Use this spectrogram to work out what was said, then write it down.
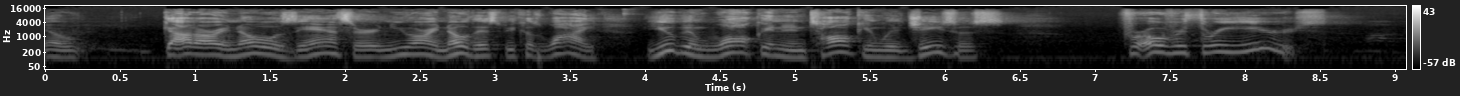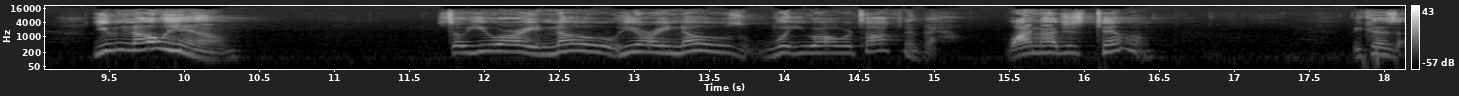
You know, God already knows the answer, and you already know this because why? You've been walking and talking with Jesus for over three years. You know him. So you already know, he already knows what you all were talking about. Why not just tell him? Because,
